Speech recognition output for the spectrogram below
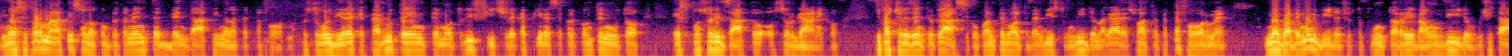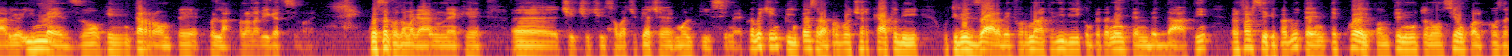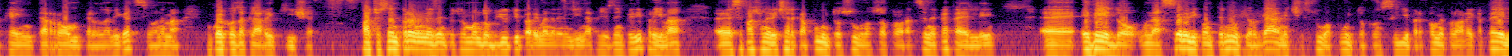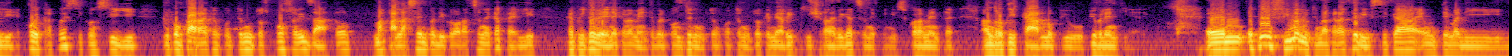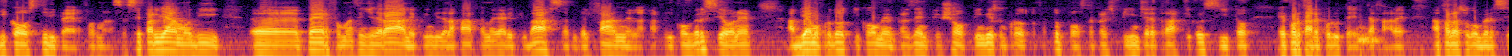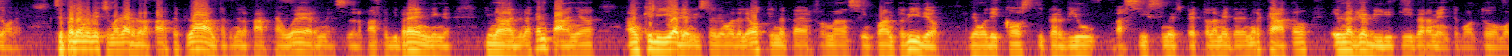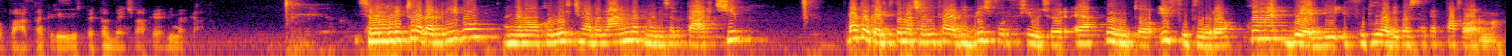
I nostri formati sono completamente bendati nella piattaforma. Questo vuol dire che per l'utente è molto difficile capire se quel contenuto è sponsorizzato o se organico. Ti faccio l'esempio classico, quante volte abbiamo visto un video magari su altre piattaforme, noi guardiamo il video, a un certo punto arriva un video pubblicitario in mezzo che interrompe quella, quella navigazione. Questa cosa magari non è che eh, ci, ci, insomma, ci, piace moltissimo. Ecco, invece in Pinterest abbiamo proprio cercato di utilizzare dei formati DV completamente embeddati per far sì che per l'utente quel contenuto non sia un qualcosa che interrompe la navigazione, ma un qualcosa che la arricchisce. Faccio sempre un esempio sul mondo beauty per rimanere in linea con gli esempi di prima. Eh, se faccio una ricerca appunto su, non so, colorazione capelli, eh, e vedo una serie di contenuti organici su appunto consigli per come colorare i capelli e poi tra questi consigli mi compare anche un contenuto sponsorizzato, ma parla sempre di colorazione dei capelli, capite bene che ovviamente quel contenuto è un contenuto che mi arricchisce la navigazione, quindi sicuramente andrò a cliccarlo più, più volentieri. Ehm, e poi infine l'ultima caratteristica è un tema di, di costi, di performance. Se parliamo di eh, performance in generale, quindi della parte magari più bassa del funnel, la parte di conversione, abbiamo prodotti come per esempio shopping, che è un prodotto fatto apposta per spingere traffico al sito e portare poi l'utente a fare, a fare la sua conversione. Se parliamo invece magari della parte più alta, quindi della parte awareness, della parte di branding di una, di una campagna, anche lì abbiamo visto che abbiamo delle ottime performance in quanto video, abbiamo dei costi per view bassissimi rispetto alla media del mercato e una viewability veramente molto, molto alta anche rispetto al benchmark di mercato. Siamo addirittura d'arrivo, andiamo con l'ultima domanda prima di salutarci. Dato che il tema centrale di Bridge for Future è appunto il futuro, come vedi il futuro di questa piattaforma?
